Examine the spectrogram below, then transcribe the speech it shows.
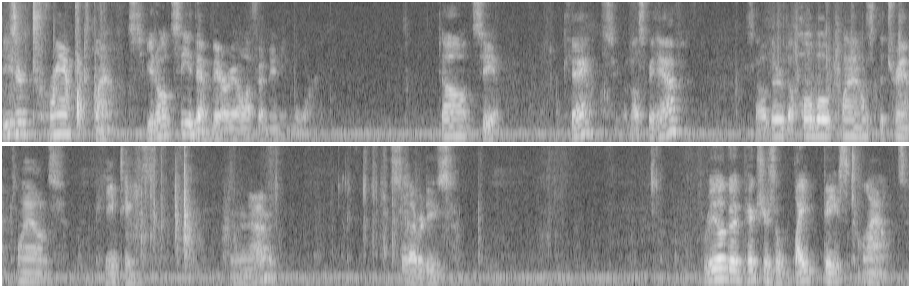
These are tramp clowns. You don't see them very often anymore. Don't see them. Okay, let's see what else we have. So they're the hobo clowns, the tramp clowns, paintings. Celebrities. Real good pictures of white-faced clowns.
